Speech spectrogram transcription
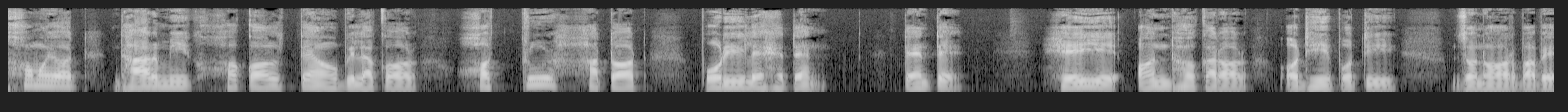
সময়ত ধাৰ্মিকসকল তেওঁবিলাকৰ শত্ৰুৰ হাতত পৰিলেহেঁতেন তেন্তে সেয়ে অন্ধকাৰৰ অধিপতিজনৰ বাবে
